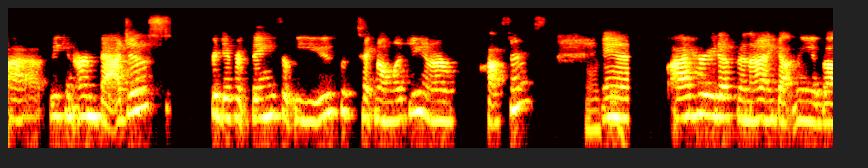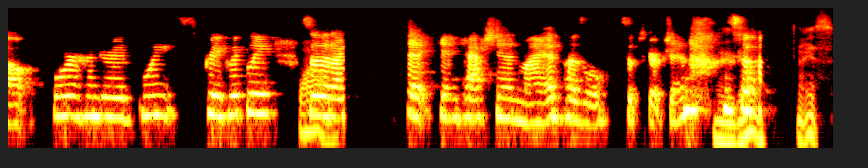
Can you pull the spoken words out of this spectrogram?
uh, we can earn badges for different things that we use with technology in our classrooms. Okay. And I hurried up and I got me about 400 points pretty quickly so that I check and cash in my Edpuzzle subscription. So go. Nice.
